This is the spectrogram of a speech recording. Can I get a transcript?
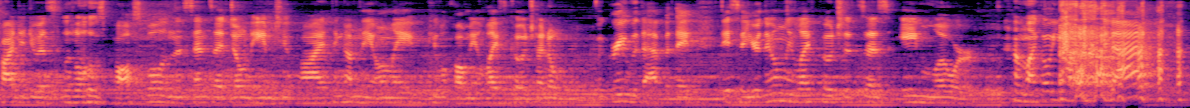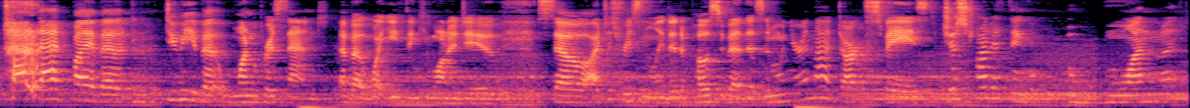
try to do as little as possible in the sense that don't aim too high. I think i'm the only people call me a life coach. I don't agree with that but they they say you're the only life coach that says aim lower. I'm like oh you want to do that top that by about do me about 1% about what you think you want to do so i just recently did a post about this and when you're in that dark space just try to think of one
